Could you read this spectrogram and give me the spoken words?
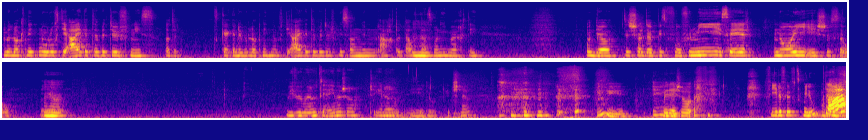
man schaut nicht nur auf die eigenen Bedürfnisse, oder das Gegenüber schaut nicht nur auf die eigenen Bedürfnisse, sondern achtet auf Mhm. das, was ich möchte. Und ja, das ist halt etwas, was für mich sehr neu ist es so. Ja. Mhm. Wie viele Minuten haben wir schon, Gina? Ich schaue jetzt schnell. Ui, wir haben schon 54 Minuten. Was?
